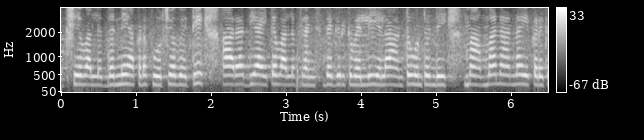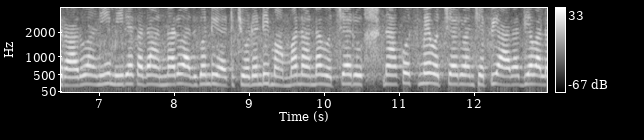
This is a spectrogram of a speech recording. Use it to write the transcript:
అక్షయ్ వాళ్ళిద్దరిని అక్కడ కూర్చోబెట్టి ఆరాధ్య అయితే వాళ్ళ ఫ్రెండ్స్ దగ్గరికి వెళ్ళి ఇలా అంటూ ఉంటుంది మా అమ్మ నాన్న ఇక్కడికి రారు అని మీరే కదా అన్నారు. అదిగోండి అటు చూడండి మా అమ్మ నాన్న వచ్చారు నా కోసమే వచ్చారు అని చెప్పి ఆరాధ్య వాళ్ళ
